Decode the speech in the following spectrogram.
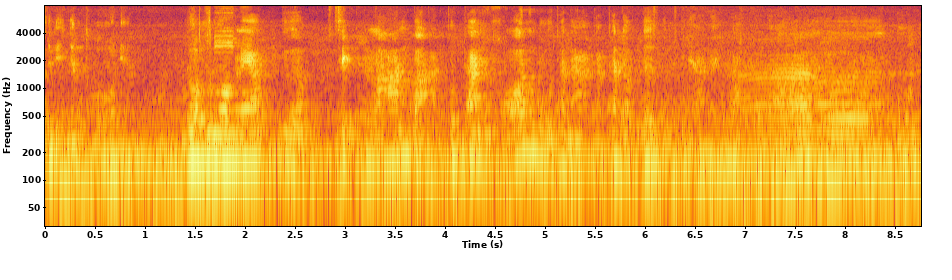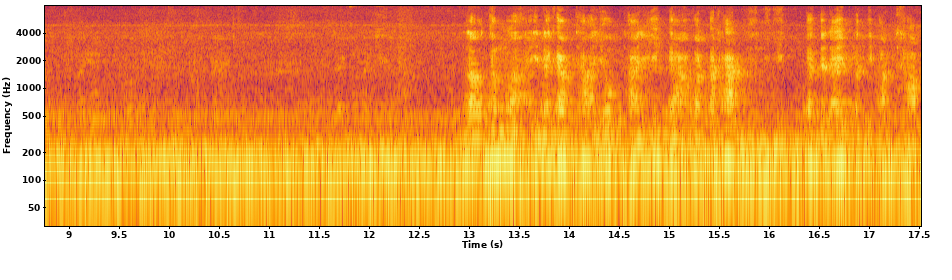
สิริจันโทเนี่ยรวมๆแล้วเกือบสิบล้านบาททุกท่านขออนุโมทนากับท่านดรสนธยาเลยครับเราทั้งหลายนะครับทายกทายิกาวัดพระธาตุเมืองหินก็จะได้ปฏิบัติธรรม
